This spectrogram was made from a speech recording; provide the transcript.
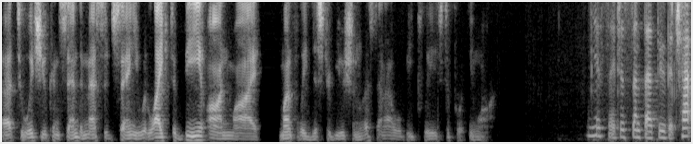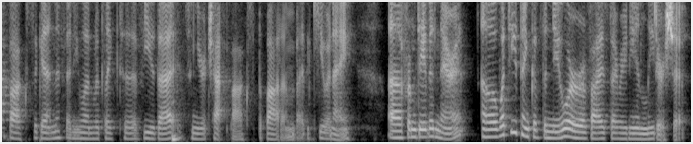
uh, to which you can send a message saying you would like to be on my monthly distribution list, and I will be pleased to put you on. Yes, I just sent that through the chat box again. If anyone would like to view that, it's in your chat box at the bottom by the Q&A. Uh, from David Narrett, uh, what do you think of the new or revised Iranian leadership?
